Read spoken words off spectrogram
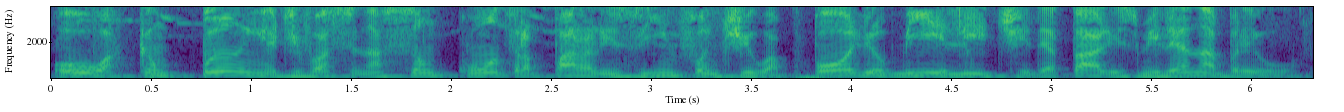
ou a campanha de vacinação contra a paralisia infantil, a poliomielite. Detalhes, Milena Abreu.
